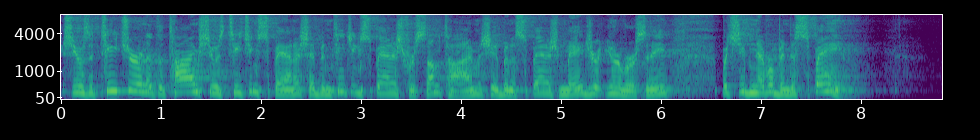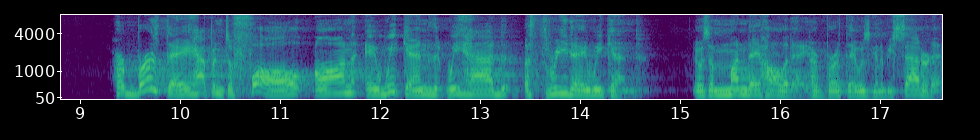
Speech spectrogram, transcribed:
she was a teacher, and at the time she was teaching Spanish, had been teaching Spanish for some time. She had been a Spanish major at university, but she'd never been to Spain. Her birthday happened to fall on a weekend that we had a three day weekend. It was a Monday holiday. Her birthday was going to be Saturday.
